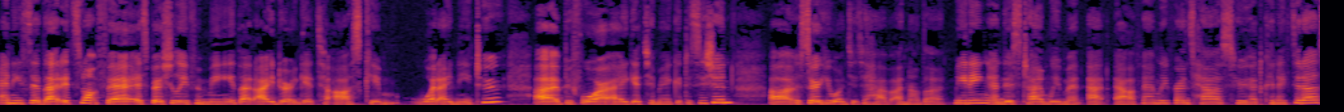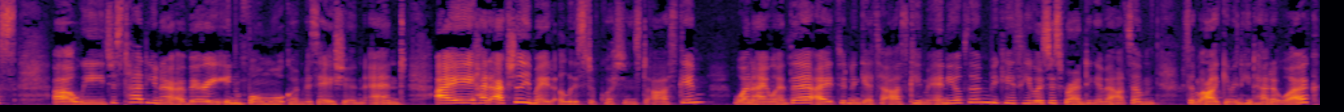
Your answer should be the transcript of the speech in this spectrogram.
And he said that it's not fair, especially for me, that I don't get to ask him what I need to uh, before I get to make a decision. Uh, so he wanted to have another meeting. And this time we met at our family friend's house who had connected us. Uh, we just had, you know, a very informal conversation. And I had actually made a list of questions to ask him. When I went there, I didn't get to ask him any of them because he was just ranting about some, some argument he'd had at work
